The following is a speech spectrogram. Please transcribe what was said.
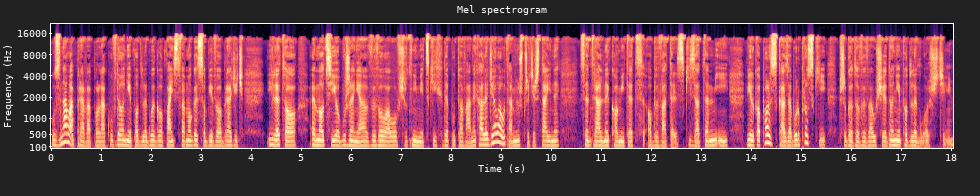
uznała prawa Polaków do niepodległego państwa. Mogę sobie wyobrazić, ile to emocji i oburzenia wywołało wśród niemieckich deputowanych, ale działał tam już przecież tajny Centralny Komitet Obywatelski. Zatem i Wielkopolska, zabór pruski przygotowywał się do niepodległości.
